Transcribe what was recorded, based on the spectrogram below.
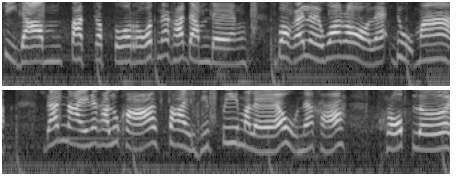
สีดำตัดกับตัวรถนะคะดำแดง บอกได้เลยว่าหล่อและดุมาก ด้านในนะคะลูกค้าใส่ดิฟฟี่มาแล้วนะคะ ครบเลย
